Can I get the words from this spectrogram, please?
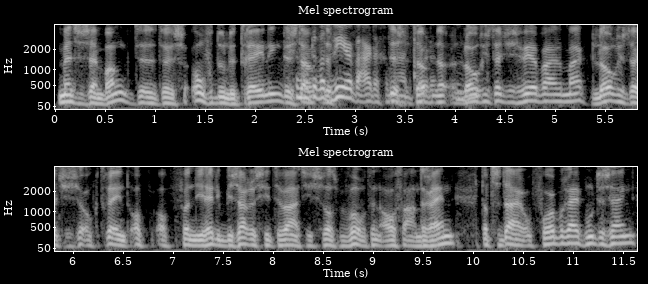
Mensen zijn bang, er is onvoldoende training. Dus ze moeten wat weerbaarder dus. Nou, logisch dat je ze weerbaarder maakt. Logisch dat je ze ook traint op, op van die hele bizarre situaties... zoals bijvoorbeeld in Alfa aan de Rijn. Dat ze daarop voorbereid moeten zijn.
